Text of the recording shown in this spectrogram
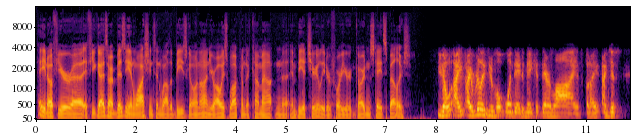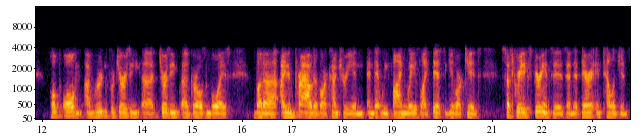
Hey, you know, if you're uh, if you guys aren't busy in Washington while the bee's going on, you're always welcome to come out and uh, and be a cheerleader for your Garden State Spellers. You know, I, I really do hope one day to make it there live, but I, I just hope all I'm rooting for Jersey uh, Jersey uh, girls and boys, but uh, I am proud of our country and and that we find ways like this to give our kids such great experiences and that their intelligence,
